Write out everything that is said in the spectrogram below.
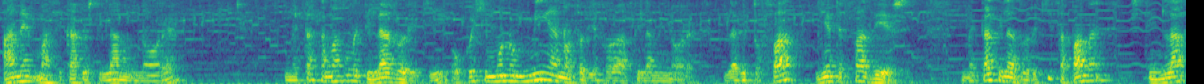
αν μάθει κάποιος τη La minore, μετά θα μάθουμε τη La δωρική, όπου έχει μόνο μία νότα διαφορά από τη La minore. Δηλαδή το Φα γίνεται Φα δίεση. Μετά τη La δωρική θα πάμε στην La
